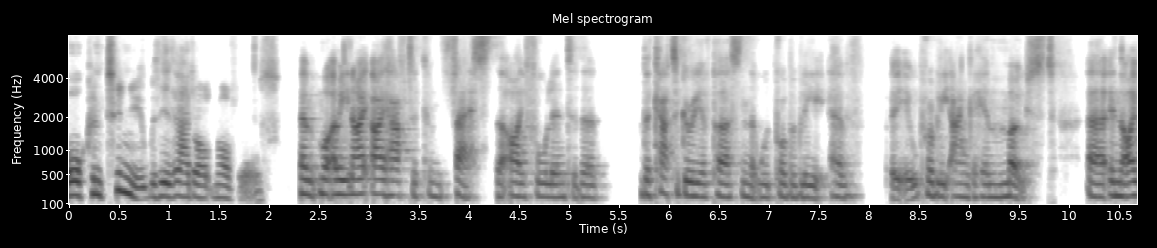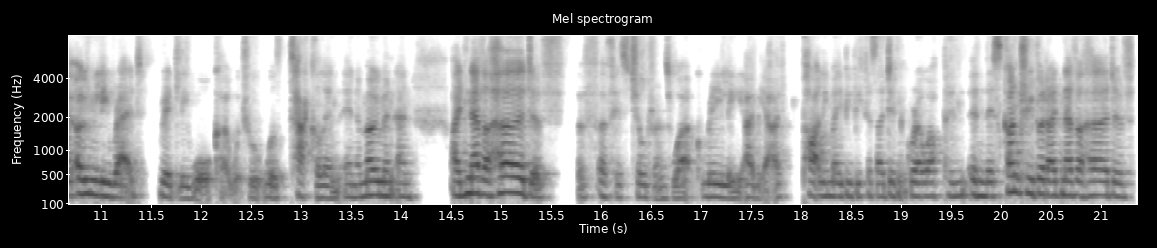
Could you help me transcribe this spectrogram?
or continue with his adult novels. Um, well, I mean, I, I have to confess that I fall into the the category of person that would probably have it would probably anger him most. Uh, in that I've only read Riddley Walker, which we'll, we'll, tackle in, in a moment, and I'd never heard of, of, of his children's work really. I mean, I, partly maybe because I didn't grow up in, in this country, but I'd never heard of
